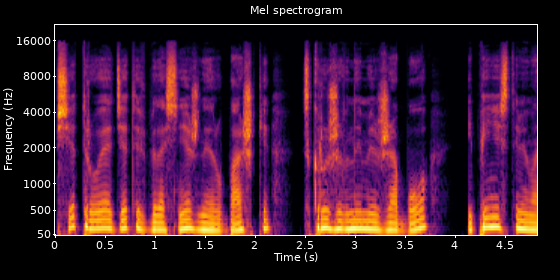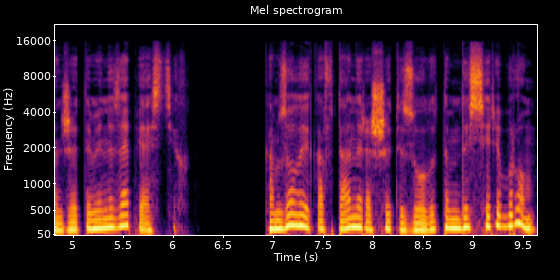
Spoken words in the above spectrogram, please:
Все трое одеты в белоснежные рубашки с кружевными жабо и пенистыми манжетами на запястьях. Камзолы и кафтаны расшиты золотом да серебром.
